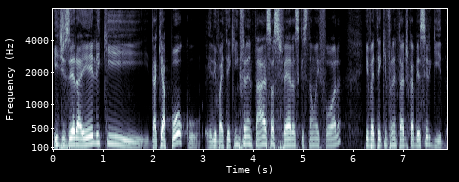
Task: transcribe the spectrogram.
e dizer a ele que daqui a pouco ele vai ter que enfrentar essas feras que estão aí fora e vai ter que enfrentar de cabeça erguida.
